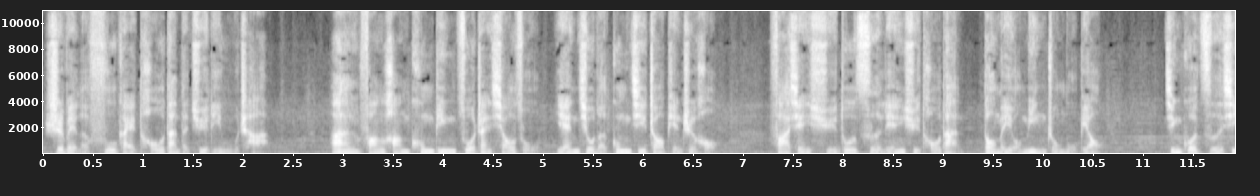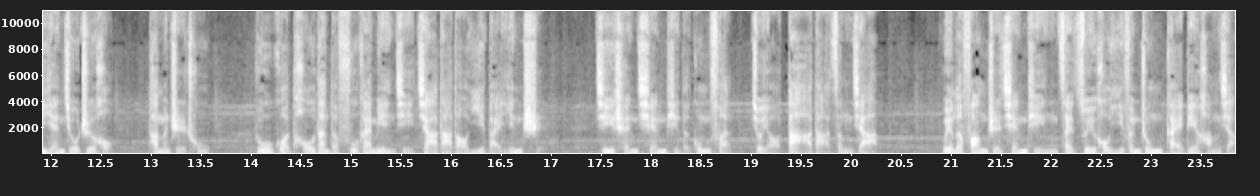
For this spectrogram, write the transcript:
是为了覆盖投弹的距离误差。岸防航空兵作战小组研究了攻击照片之后，发现许多次连续投弹都没有命中目标。经过仔细研究之后，他们指出，如果投弹的覆盖面积加大到一百英尺，击沉潜艇的公算就要大大增加。为了防止潜艇在最后一分钟改变航向，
